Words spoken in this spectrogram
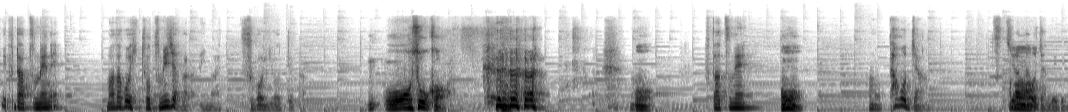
で2つ目ね。まだこれ1つ目じゃからね今。すごいよってんおおそうか。言ったうん2つ目。うん。あのタオちゃん。土屋タオちゃん出てる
